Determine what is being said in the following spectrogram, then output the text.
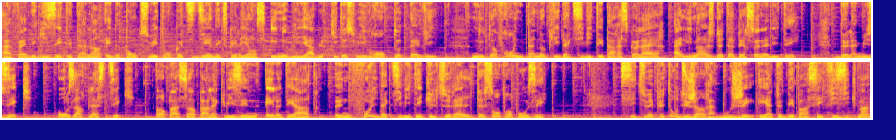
Afin d'aiguiser tes talents et de ponctuer ton quotidien d'expériences inoubliables qui te suivront toute ta vie, nous t'offrons une panoplie d'activités parascolaires à l'image de ta personnalité. De la musique, aux arts plastiques, en passant par la cuisine et le théâtre, une foule d'activités culturelles te sont proposées. Si tu es plutôt du genre à bouger et à te dépenser physiquement,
